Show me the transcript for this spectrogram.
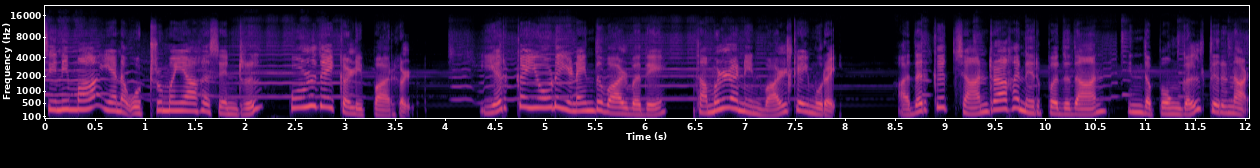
சினிமா என ஒற்றுமையாக சென்று பொழுதை கழிப்பார்கள். இயற்கையோடு இணைந்து வாழ்வதே தமிழனின் வாழ்க்கை முறை. அதற்குச் சான்றாக நிற்பதுதான் இந்த பொங்கல் திருநாள்.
